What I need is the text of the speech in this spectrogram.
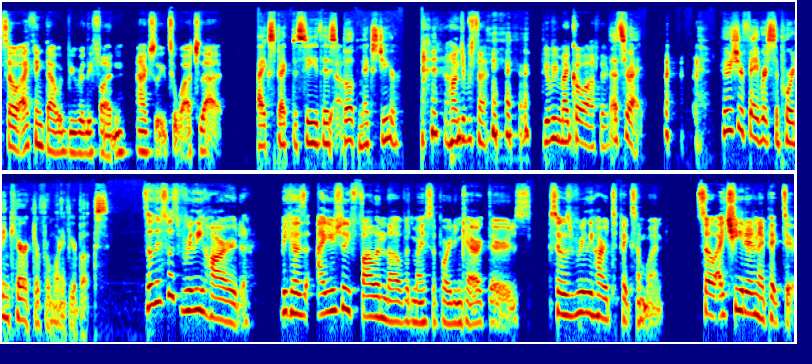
So I think that would be really fun actually to watch that. I expect to see this Yeah. book next year. 100%. You'll be my co-author. That's right. Who's your favorite supporting character from one of your books? So this was really hard because I usually fall in love with my supporting characters. So it was really hard to pick someone. So I cheated and I picked two,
